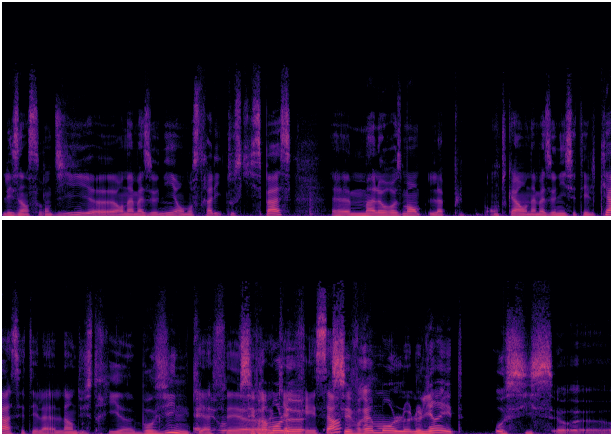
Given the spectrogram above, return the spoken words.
les incendies euh, en Amazonie, en Australie, tout ce qui se passe. Malheureusement, la plus, en tout cas en Amazonie, c'était le cas. C'était l'industrie bovine qui a fait, c'est vraiment qui a le, créé ça. c'est vraiment le, le lien est aussi euh,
